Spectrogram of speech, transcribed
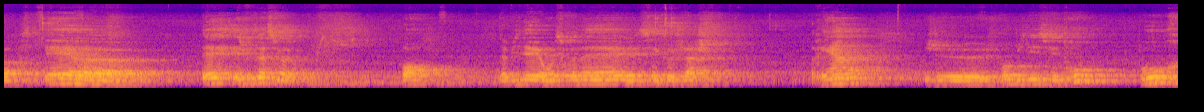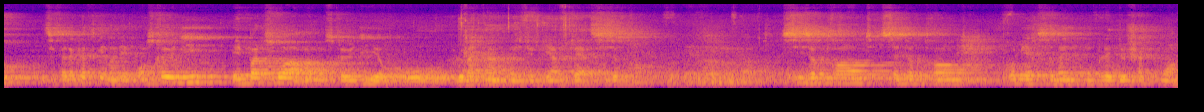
Hein, euh, et- et je vous assure, bon, David, on se connaît, il sait que je lâche rien, je, mobilise les troupes pour. C'est fait la quatrième année. On se réunit, et pas le soir, on se réunit le matin, quand il fait bien frais, à 6h30. 6h30, 7h30, première semaine complète de chaque mois.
